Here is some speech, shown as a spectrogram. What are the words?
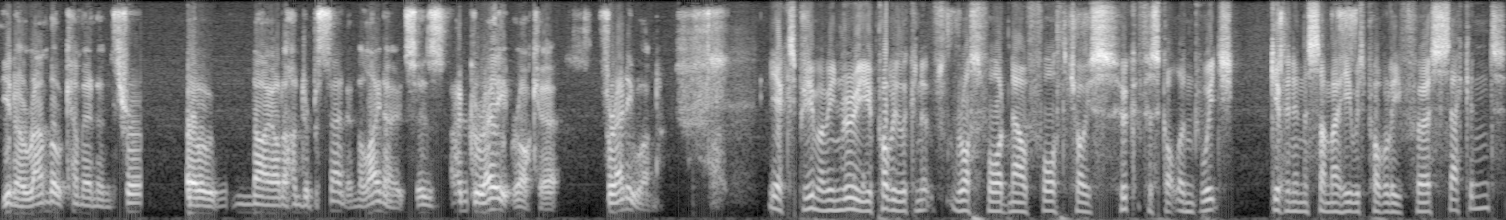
you know, Rambo come in and throw nigh on 100% in the lineouts is a great rocket for anyone. Yeah, because presume, I mean, Rui, you're probably looking at Ross Ford now, fourth choice hooker for Scotland, which, given in the summer he was probably first, second,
